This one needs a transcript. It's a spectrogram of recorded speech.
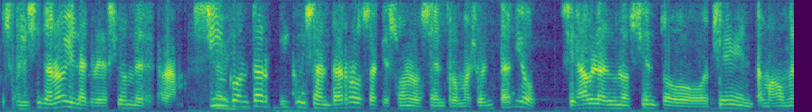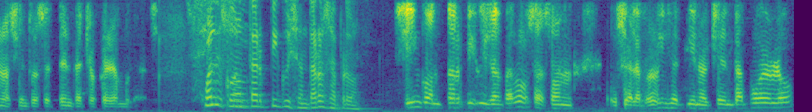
que solicitan hoy es la creación de ramas. Sin contar Pico y Santa Rosa, que son los centros mayoritarios, se habla de unos 180, más o menos 170 choferes de ambulancia. Sin contar Pico y Santa Rosa, perdón. Sin contar Pico y Santa Rosa, son, o sea, la provincia tiene 80 pueblos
